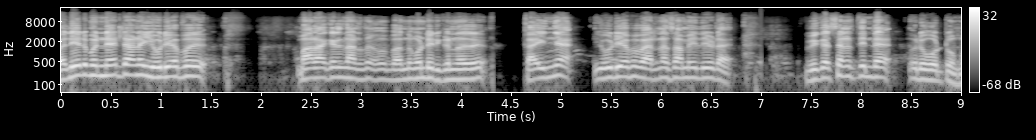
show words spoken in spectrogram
വലിയൊരു മുന്നേറ്റമാണ് യു ഡി എഫ് മാറാക്കലിൽ നടന്ന് വന്നുകൊണ്ടിരിക്കുന്നത്. കഴിഞ്ഞ യു ഡി എഫ് ഭരണസമിതിയുടെ വികസനത്തിന്റെ ഒരു വോട്ടും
